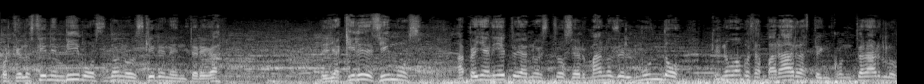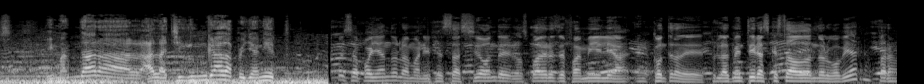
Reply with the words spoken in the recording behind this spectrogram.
porque los tienen vivos, no nos los quieren entregar. Desde aquí le decimos a Peña Nieto y a nuestros hermanos del mundo que no vamos a parar hasta encontrarlos y mandar a, a la chingada a Peña Nieto. Pues apoyando la manifestación de los padres de familia en contra de las mentiras que ha estado dando el gobierno, para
